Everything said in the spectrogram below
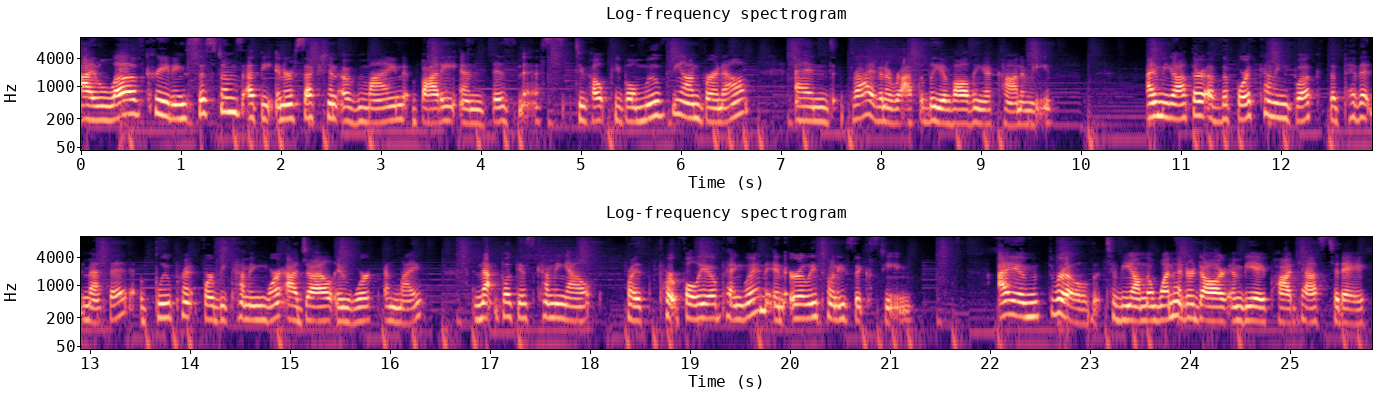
I love creating systems at the intersection of mind, body, and business to help people move beyond burnout and thrive in a rapidly evolving economy. I'm the author of the forthcoming book, The Pivot Method, a blueprint for becoming more agile in work and life. And that book is coming out with Portfolio Penguin in early 2016. I am thrilled to be on the $100 MBA podcast today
